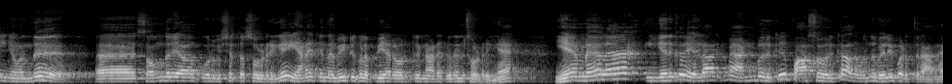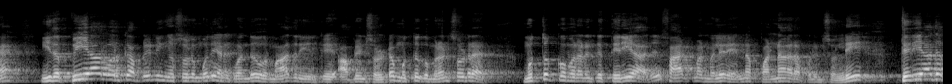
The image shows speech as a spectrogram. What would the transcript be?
நீங்க வந்து சௌந்தர்யாவுக்கு ஒரு விஷயத்த சொல்றீங்க. எனக்கு இந்த வீட்டுக்குள்ள பிஆர் ஒர்க் நடக்குதுன்னு சொல்றீங்க. என் மேல இங்க இருக்கிற எல்லாருக்குமே அன்பு இருக்கு பாசம் இருக்கு அதை வந்து வெளிப்படுத்துறாங்க. இதை பிஆர் ஒர்க் அப்படின்னு நீங்க சொல்லும்போது எனக்கு வந்து ஒரு மாதிரி இருக்கு அப்படின்னு சொல்லிட்டு முத்துக்குமரன் சொல்றாரு. முத்துக்குமரனுக்கு தெரியாது ஃபேட்மேன் மேலே என்ன பண்ணார் அப்படின்னு சொல்லி தெரியாத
